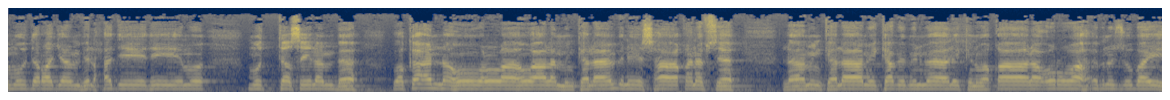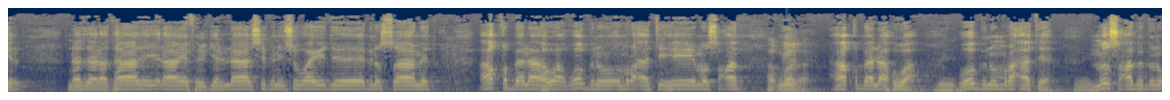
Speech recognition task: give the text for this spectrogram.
مدرجا في الحديث متصلا به وكأنه والله أعلم من كلام ابن إسحاق نفسه لا من كلام كعب بن مالك وقال عروة بن الزبير نزلت هذه الآية في الجلاس بن سويد بن الصامت أقبل هو وابن امرأته مصعب أقبل. أقبل هو. وابن امرأته. مصعب بن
